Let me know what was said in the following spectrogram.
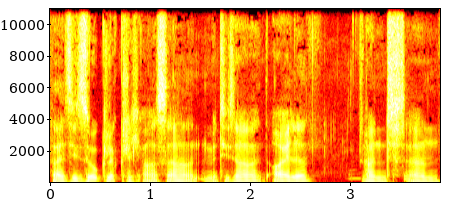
weil sie so glücklich aussah mit dieser Eule und ähm,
